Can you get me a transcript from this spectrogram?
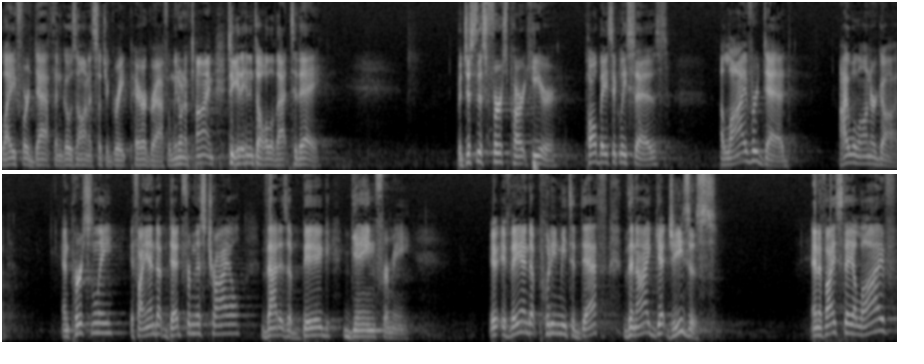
life or death, and goes on. It's such a great paragraph, and we don't have time to get into all of that today. But just this first part here, Paul basically says, alive or dead, I will honor God. And personally, if I end up dead from this trial, that is a big gain for me. If they end up putting me to death, then I get Jesus. And if I stay alive,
